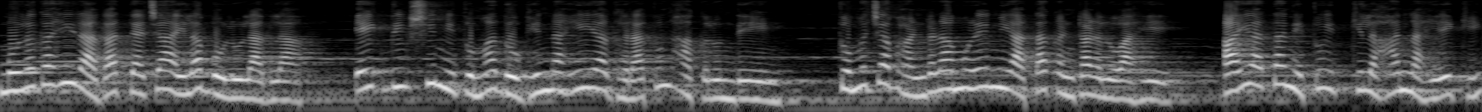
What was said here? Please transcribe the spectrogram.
मुलगाही रागात त्याच्या आईला बोलू लागला एक दिवशी मी तुम्हा दोघींनाही या घरातून हाकलून देईन. तुमच्या भांडणामुळे मी आता कंटाळलो आहे. आई आता नितू इतकी लहान नाहीये की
